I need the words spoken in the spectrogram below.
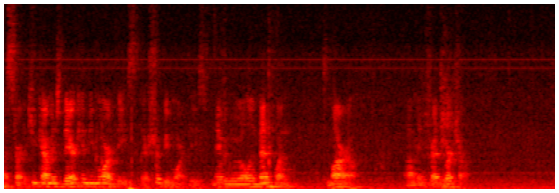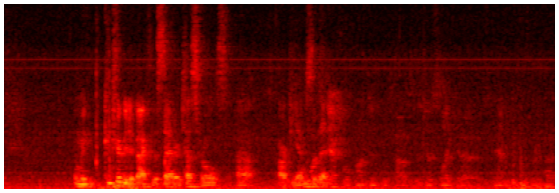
uh, start a Qt image. There can be more of these. There should be more of these. Maybe we will invent one tomorrow um, in Fred's workshop. And we contribute it back to the standard test roles uh, RPM so What's that the actual contents of files? Is it just like a standard inventory file?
